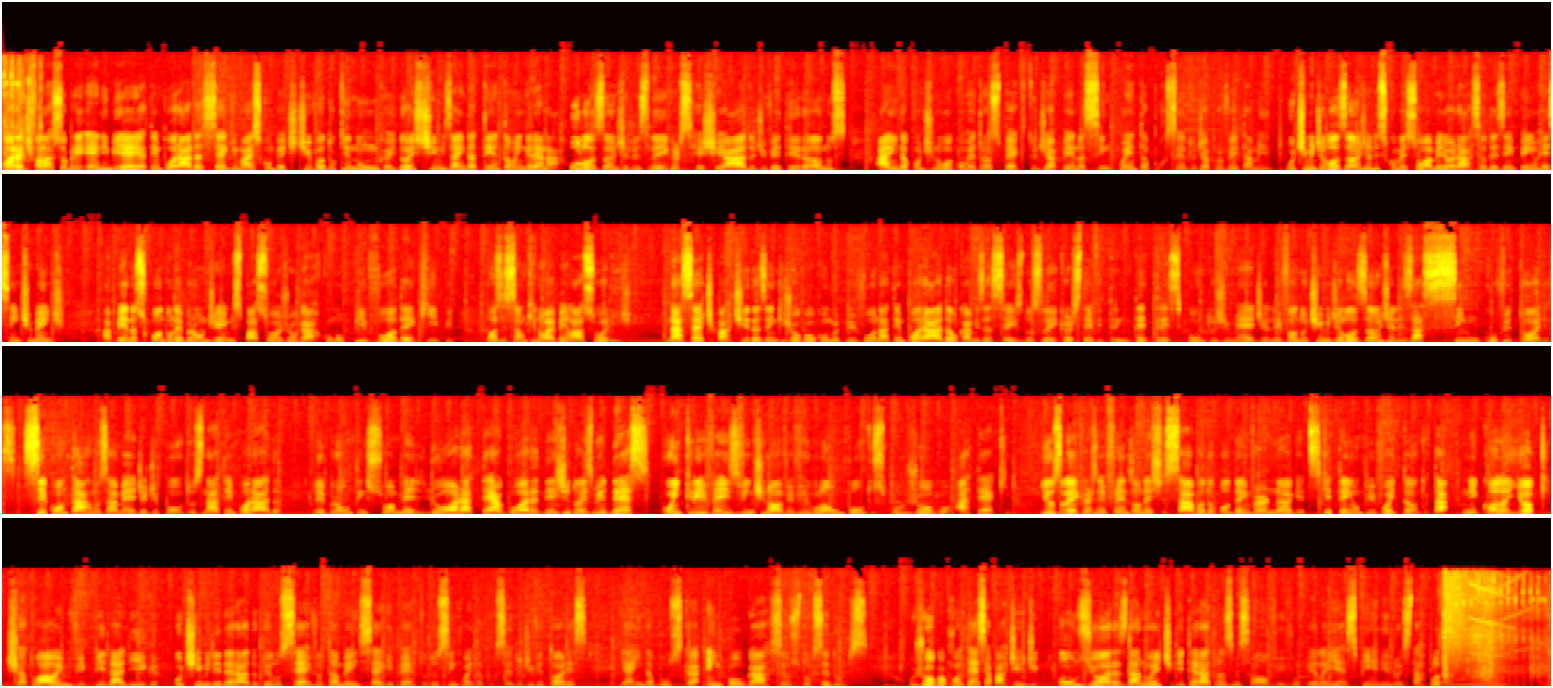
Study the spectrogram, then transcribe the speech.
Hora de falar sobre NBA. A temporada segue mais competitiva do que nunca e dois times ainda tentam engrenar. O Los Angeles Lakers, recheado de veteranos, ainda continua com retrospecto de apenas 50% de aproveitamento. O time de Los Angeles começou a melhorar seu desempenho recentemente, apenas quando LeBron James passou a jogar como pivô da equipe, posição que não é bem lá sua origem. Nas sete partidas em que jogou como pivô na temporada, o camisa 6 dos Lakers teve 33 pontos de média, levando o time de Los Angeles a cinco vitórias. Se contarmos a média de pontos na temporada, LeBron tem sua melhor até agora, desde 2010, com incríveis 29,1 pontos por jogo até aqui. E os Lakers enfrentam neste sábado o Denver Nuggets, que tem um pivô e tanto, tá? Nikola Jokic, atual MVP da liga. O time liderado pelo Sérvio também segue perto dos 50% de vitórias e ainda busca empolgar seus torcedores. O jogo acontece a partir de 11 horas da noite e terá transmissão ao vivo pela ESPN no Star Plus.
